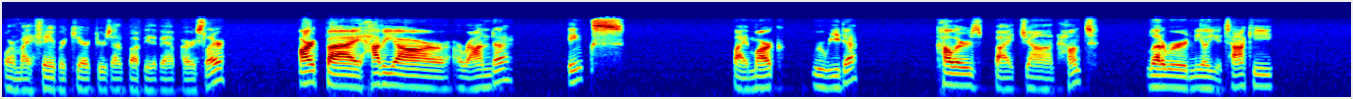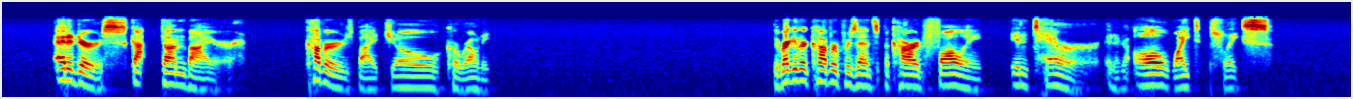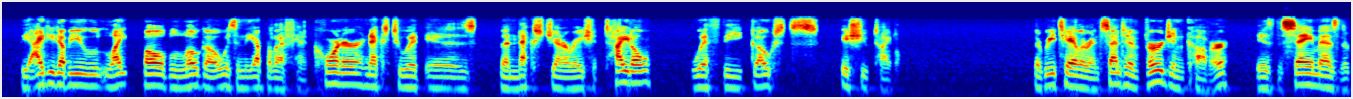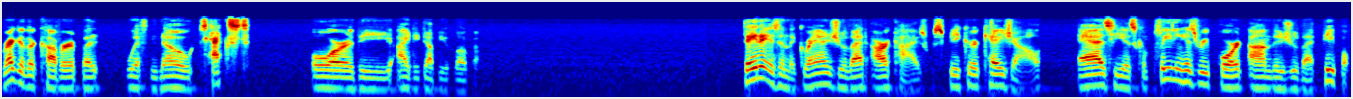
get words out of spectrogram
One of my favorite characters on Buffy the Vampire Slayer. Art by Javier Aranda. Inks by Marc Rueda. Colors by John Hunt. Letterer Neil Uyetake. Editor Scott Dunbier. Covers by Joe Corroney. The regular cover presents Picard falling in terror in an all white place. The IDW light bulb logo is in the upper left hand corner. Next to it is the Next Generation title with the Ghosts issue title. The retailer incentive Virgin cover is the same as the regular cover, but with no text or the IDW logo. Data is in the Grand Julette archives with Speaker Kajal as he is completing his report on the Julette people.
